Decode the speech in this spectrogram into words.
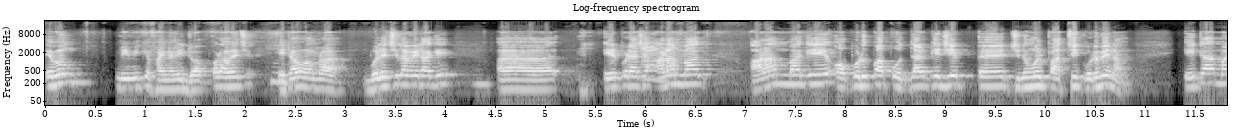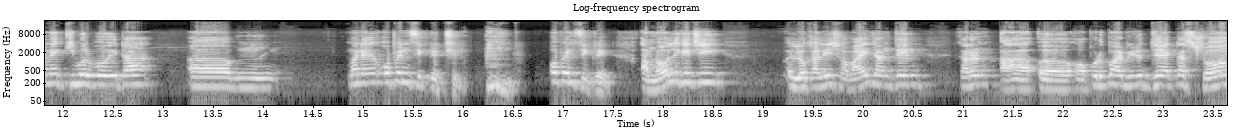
এবং মিমিকে ফাইনালি ড্রপ করা হয়েছে। এটাও আমরা বলেছিলাম এর আগে। এরপরে আছে আরামবাগ। আরামবাগে অপরূপা পোদ্দারকে যে তৃণমূল প্রার্থী করবে না এটা মানে কি বলব এটা মানে ওপেন সিক্রেট ছিল। ওপেন সিক্রেট আমরাও লিখেছি লোকালি সবাই জানতেন কারণ অপরূপার বিরুদ্ধে একটা স্ট্রং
